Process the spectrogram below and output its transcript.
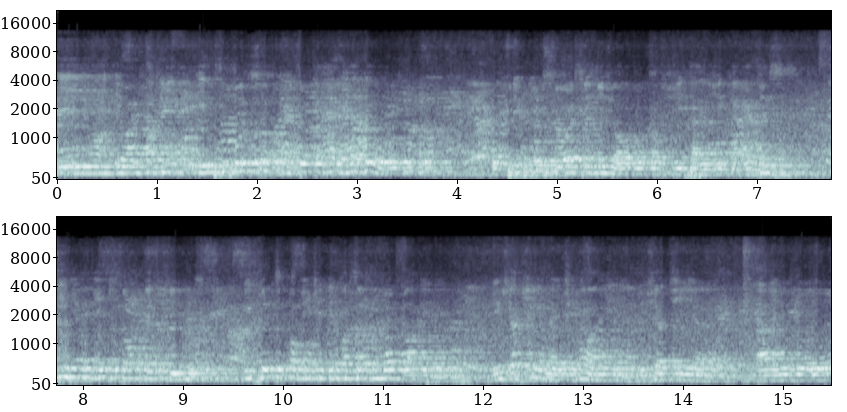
E eu acho que ele se posicionou como até hoje o precursor assim, jogos digitais de cartas que realmente são competitivos e principalmente aqui passando no mobile. A gente já tinha Magic Online, a gente já tinha a Yu-Gi-Oh!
